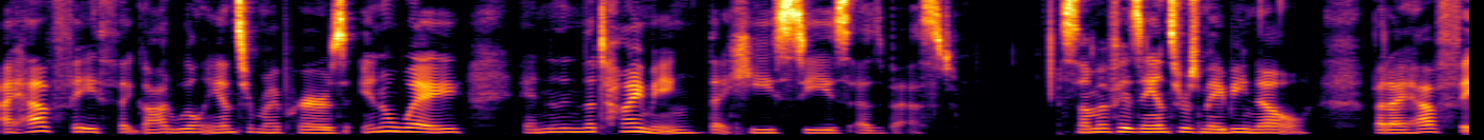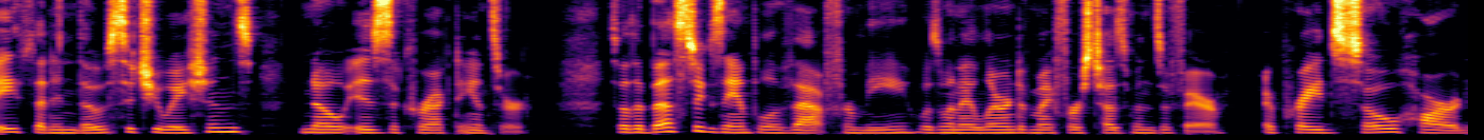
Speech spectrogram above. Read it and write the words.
I have faith that God will answer my prayers in a way and in the timing that He sees as best. Some of His answers may be no, but I have faith that in those situations, no is the correct answer. So, the best example of that for me was when I learned of my first husband's affair. I prayed so hard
